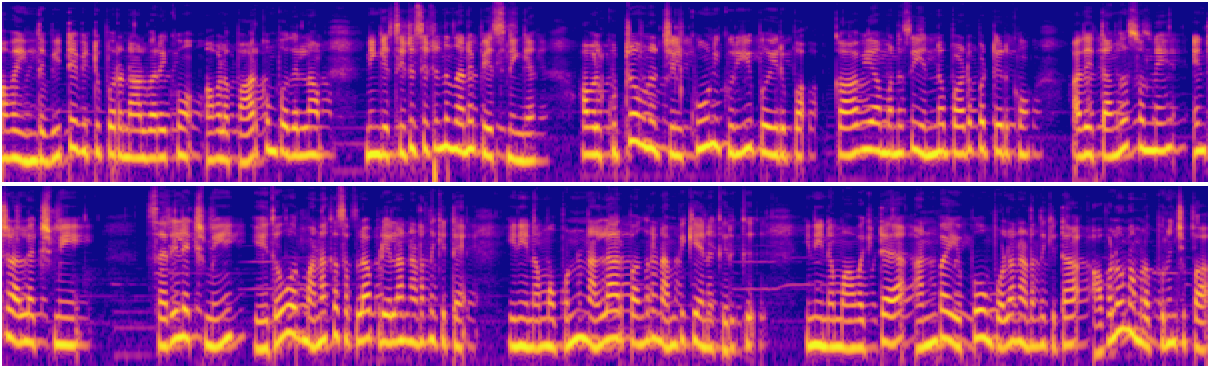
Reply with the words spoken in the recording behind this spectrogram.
அவள் இந்த வீட்டை விட்டு போகிற நாள் வரைக்கும் அவளை பார்க்கும் போதெல்லாம் நீங்கள் சிடு சிடுன்னு தானே பேசுனீங்க. அவள் குற்ற உணர்ச்சியில் கூனி குறுகி போயிருப்பா. காவியா மனசு என்ன பாடுபட்டு இருக்கும்? அதை தங்க சொன்னேன் என்றாள் லக்ஷ்மி. சரி லக்ஷ்மி ஏதோ ஒரு மனக்கசப்புல அப்படியெல்லாம் நடந்துக்கிட்டேன். இனி நம்ம பொண்ணு நல்லா இருப்பாங்கிற நம்பிக்கை எனக்கு இருக்கு. இனி நம்ம அவகிட்ட அன்பா எப்பவும் போல நடந்துக்கிட்டா அவளும் நம்மளை புரிஞ்சுப்பா.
